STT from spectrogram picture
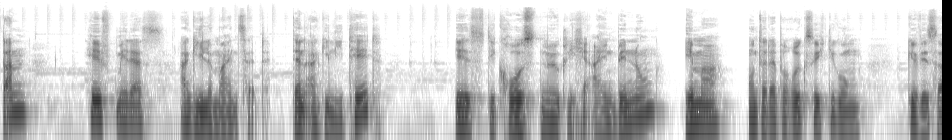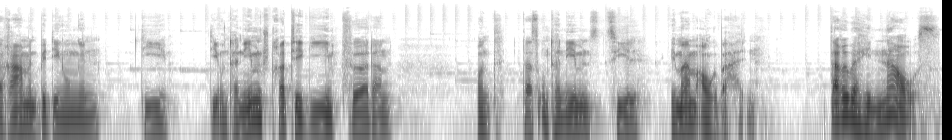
Dann hilft mir das agile Mindset. Denn Agilität ist die größtmögliche Einbindung, immer unter der Berücksichtigung gewisser Rahmenbedingungen, die die Unternehmensstrategie fördern und das Unternehmensziel immer im Auge behalten. Darüber hinaus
